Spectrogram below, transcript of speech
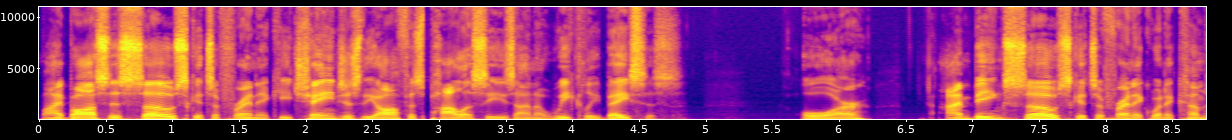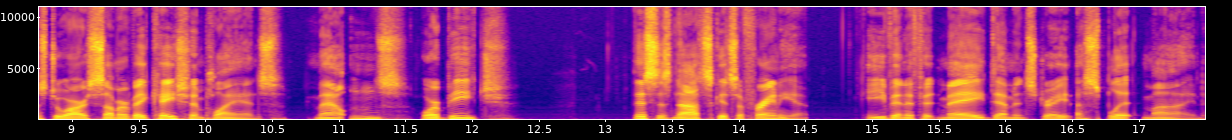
My boss is so schizophrenic, he changes the office policies on a weekly basis. Or, I'm being so schizophrenic when it comes to our summer vacation plans, mountains or beach. This is not schizophrenia, even if it may demonstrate a split mind.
